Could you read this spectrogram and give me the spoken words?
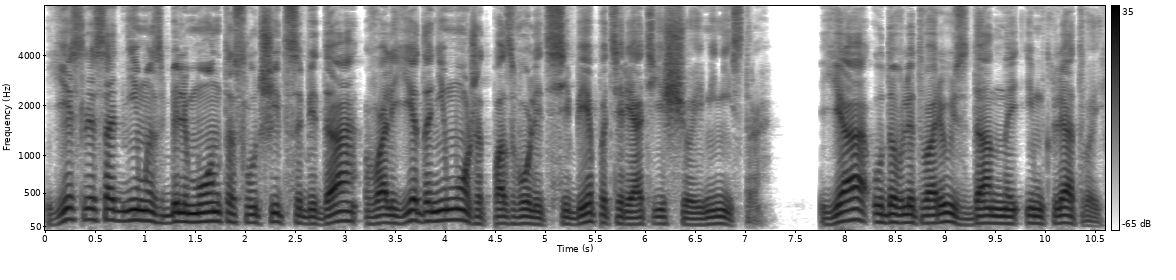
Если с одним из Бельмонта случится беда, Вальеда не может позволить себе потерять еще и министра. Я удовлетворюсь данной им клятвой,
